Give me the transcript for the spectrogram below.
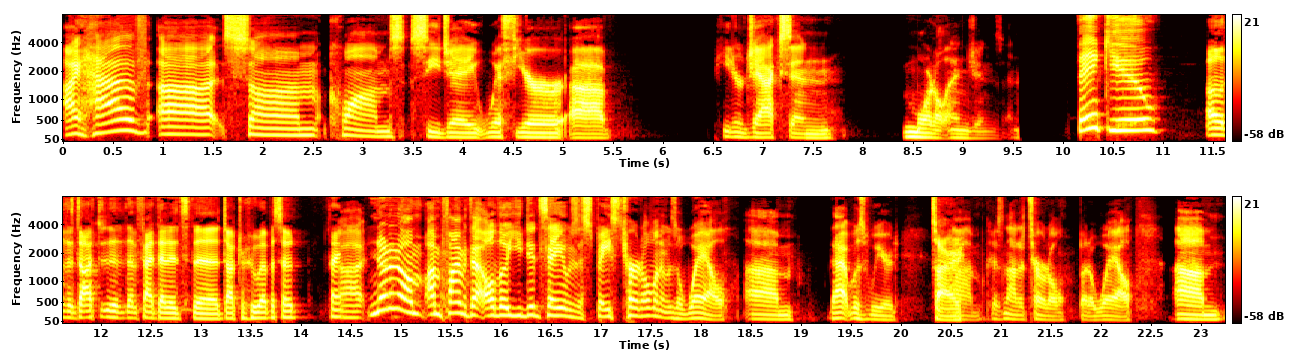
I have uh some qualms, CJ, with your uh Peter Jackson Mortal Engines. Thank you. Oh, the doctor. The fact that it's the Doctor Who episode thing. Uh, no, no, no. I'm, I'm fine with that. Although you did say it was a space turtle and it was a whale. Um, that was weird. Sorry. Um because not a turtle, but a whale. Um,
